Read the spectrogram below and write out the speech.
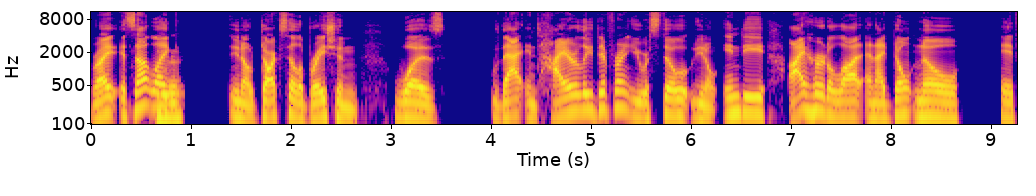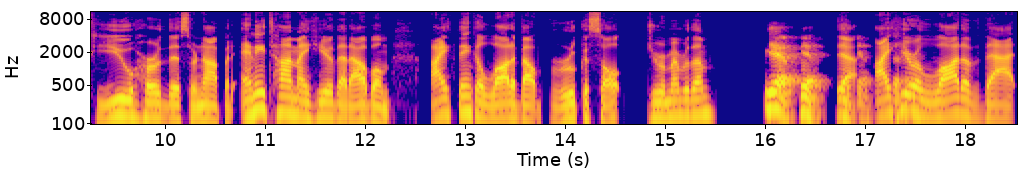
right? It's not like, mm-hmm. you know, Dark Celebration was that entirely different. You were still, you know, indie. I heard a lot, and I don't know if you heard this or not, but anytime I hear that album, I think a lot about Veruca Salt. Do you remember them? Yeah, yeah. Yeah. yeah I hear a lot of that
